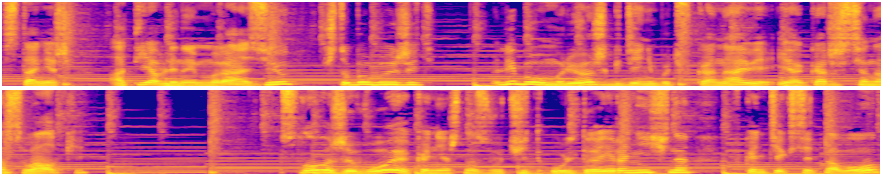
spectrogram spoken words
станешь отъявленной мразью, чтобы выжить, либо умрешь где-нибудь в канаве и окажешься на свалке. Слово «живое», конечно, звучит ультра-иронично в контексте того,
